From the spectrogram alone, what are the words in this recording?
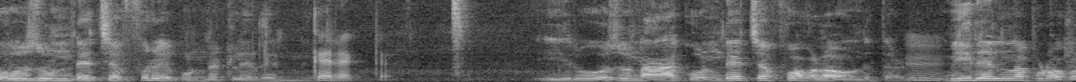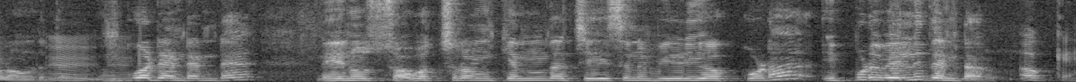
రోజు ఉండే చెఫ్ రేపు ఉండట్లేదండి. కరెక్ట్ ఈ రోజు నాకు ఉండే చెఫ్ ఒకలా వండుతాడు. మీరు వెళ్ళినప్పుడు ఒకలా వండుతాడు. ఇంకోటి ఏంటంటే నేను సంవత్సరం కింద చేసిన వీడియో కూడా ఇప్పుడు వెళ్ళి తింటారు. ఓకే.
